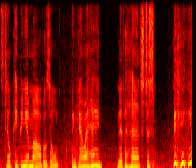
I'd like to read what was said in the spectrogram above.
still keeping your marbles all? Then go ahead. Never hurts to...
